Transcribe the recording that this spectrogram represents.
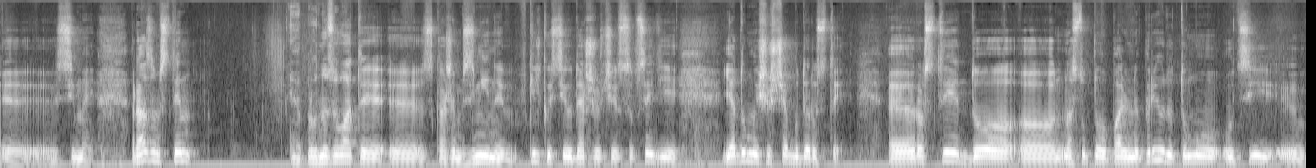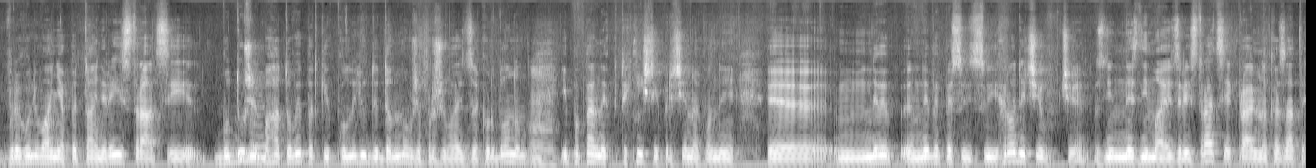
е, сімей. Разом з тим. Е, Прогнозувати, е, скажімо, зміни в кількості одержувачів субсидії, я думаю, що ще буде рости. Е, Рости до наступного опалювального періоду, тому у ці врегулювання питань реєстрації, бо дуже багато випадків, коли люди давно вже проживають за кордоном, і по певних технічних причинах вони не вип- виписують своїх родичів чи не знімають з реєстрації, як правильно казати,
